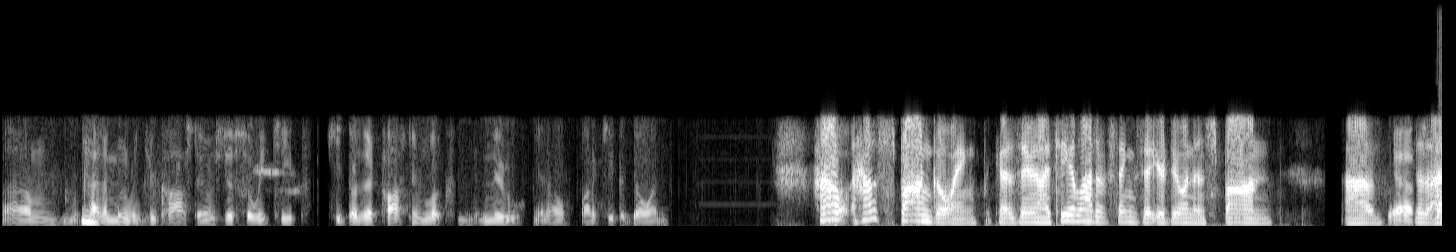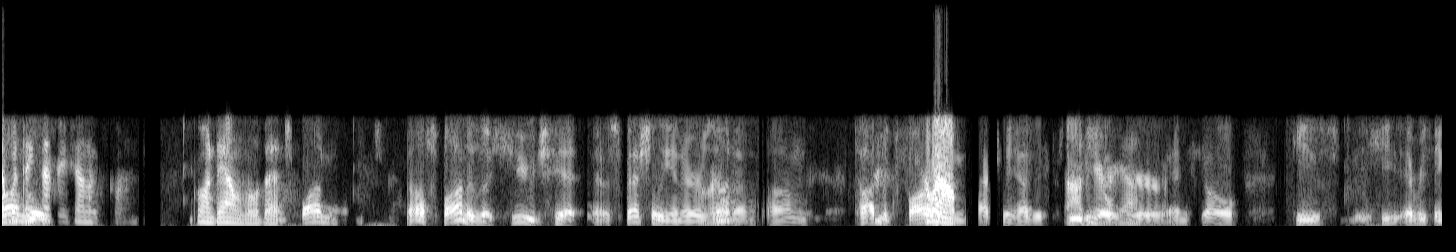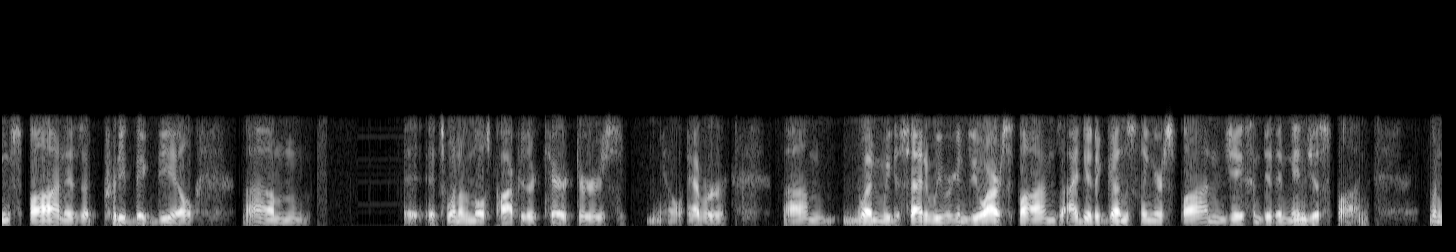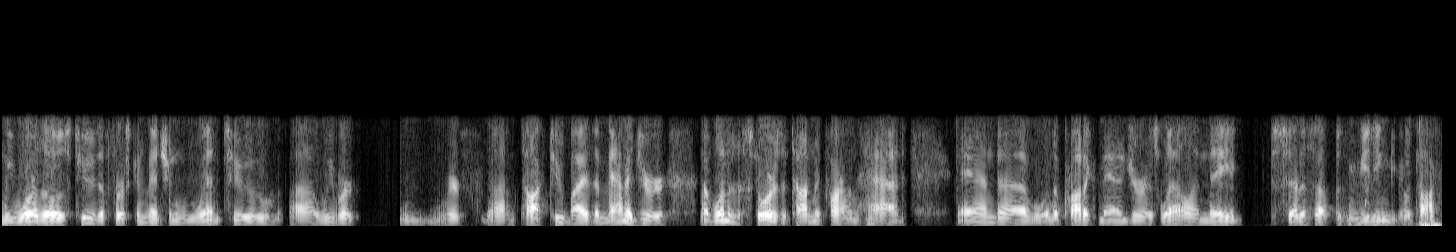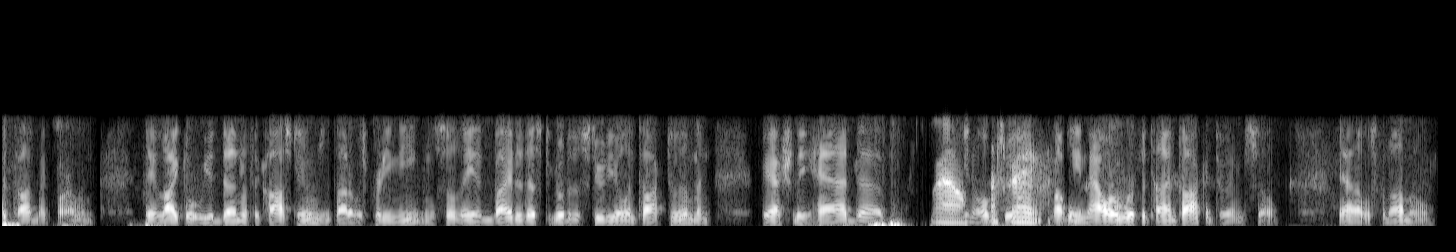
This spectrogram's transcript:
um, we're kind of moving through costumes just so we keep keep the costume look new. You know, want to keep it going. how how's Spawn going? Because I, mean, I see a lot of things that you're doing in Spawn. Uh, Yeah, that I would think was- that'd be kind of going, going down a little bit. Spawn, well, Spawn is a huge hit, especially in Arizona. Um, Todd McFarlane actually has a studio here, yeah. here, and so he's he everything Spawn is a pretty big deal. Um, it's one of the most popular characters you know ever. Um, when we decided we were going to do our spawns, I did a gunslinger spawn, and Jason did a ninja spawn. When we wore those to the first convention we went to, uh, we were were uh, talked to by the manager of one of the stores that Todd McFarlane had, and uh, the product manager as well, and they set us up with a meeting to go talk to Todd McFarlane. they liked what we had done with the costumes and thought it was pretty neat, and so they invited us to go to the studio and talk to him, and we actually had uh, wow, you know good, probably an hour worth of time talking to him. So yeah, that was phenomenal.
